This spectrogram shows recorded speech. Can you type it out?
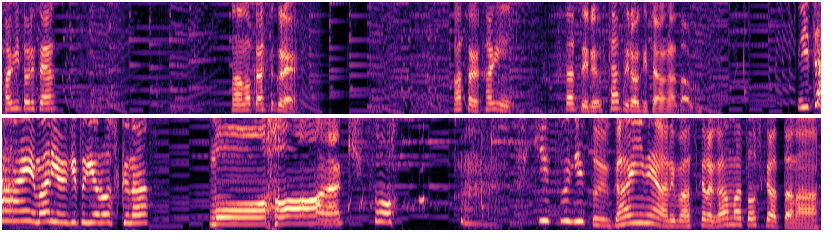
鍵取り線まあ、任せてくれ。まさか鍵2ついる ?2 ついるわけちゃうな、多分。痛いマリオ引き継ぎよろしくなもう、泣きそう。引き継ぎという概念ありますから頑張ってほしかったな。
